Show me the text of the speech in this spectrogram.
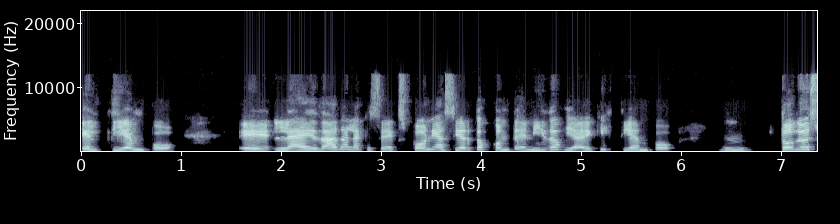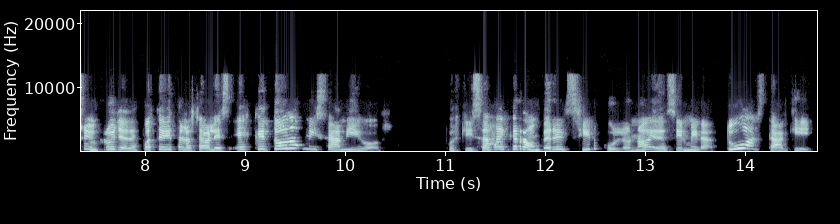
el tiempo, eh, la edad a la que se expone a ciertos contenidos y a X tiempo. Mm, todo eso influye. Después te dicen los chavales, es que todos mis amigos, pues quizás hay que romper el círculo, ¿no? Y decir, mira, tú hasta aquí,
